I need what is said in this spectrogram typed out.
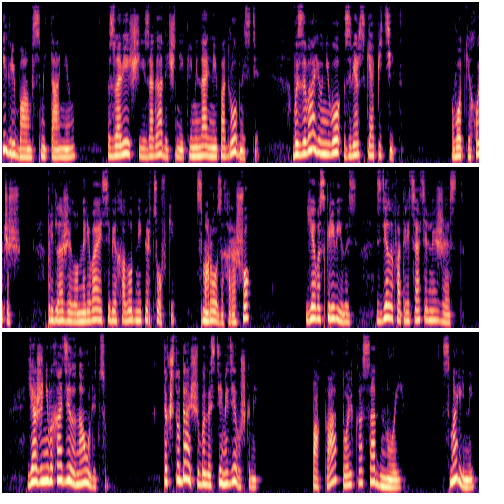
и грибам в сметане. Зловещие, загадочные криминальные подробности вызывали у него зверский аппетит. «Водки хочешь?» — предложил он, наливая себе холодной перцовки. «С мороза хорошо?» Ева скривилась, сделав отрицательный жест. «Я же не выходила на улицу. Так что дальше было с теми девушками?» «Пока только с одной. С Мариной».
